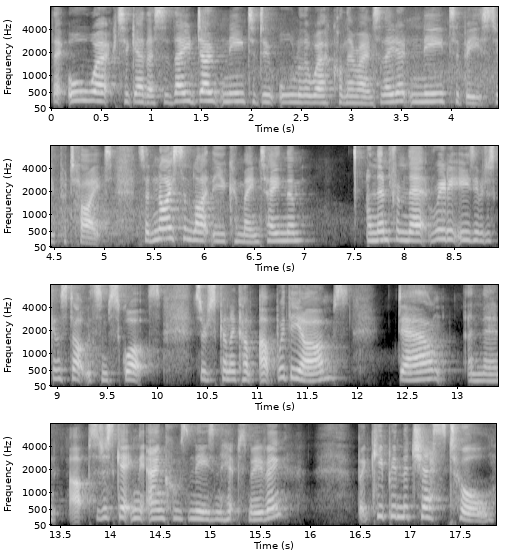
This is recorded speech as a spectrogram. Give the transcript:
They all work together, so they don't need to do all of the work on their own. So they don't need to be super tight. So nice and light that you can maintain them. And then from there, really easy, we're just gonna start with some squats. So we're just gonna come up with the arms, down and then up. So just getting the ankles, knees and hips moving, but keeping the chest tall.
